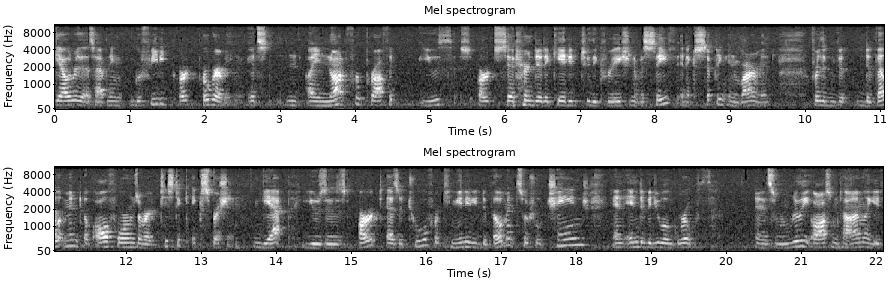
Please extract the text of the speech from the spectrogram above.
gallery that's happening graffiti art programming. It's a not-for-profit youth arts center dedicated to the creation of a safe and accepting environment for the de development of all forms of artistic expression. GAP uses art as a tool for community development, social change, and individual growth. And it's a really awesome time. Like if,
